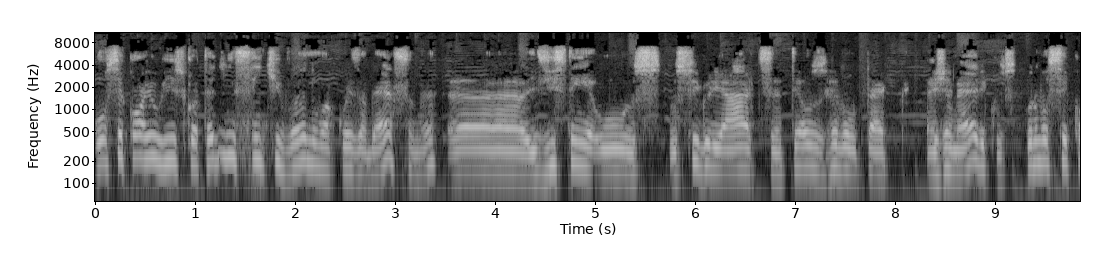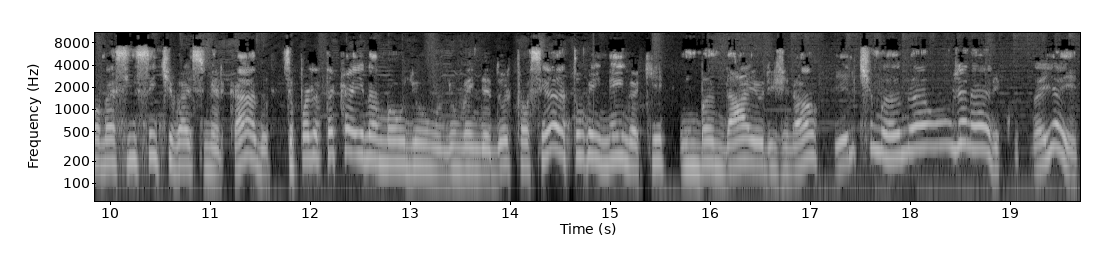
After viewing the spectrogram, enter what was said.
Ou você corre o risco até de incentivando uma coisa dessa, né? É, existem os, os figure arts, até os Revoltec é, genéricos, quando você começa a incentivar esse mercado, você pode até cair na mão de um, de um vendedor que fala assim: ah, tô vendendo aqui um Bandai original, e ele te manda um genérico. Né? E aí?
